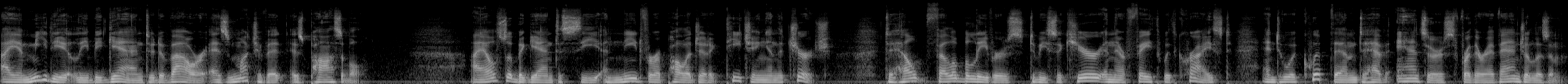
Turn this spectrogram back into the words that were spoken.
I immediately began to devour as much of it as possible. I also began to see a need for apologetic teaching in the church to help fellow believers to be secure in their faith with Christ and to equip them to have answers for their evangelism.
